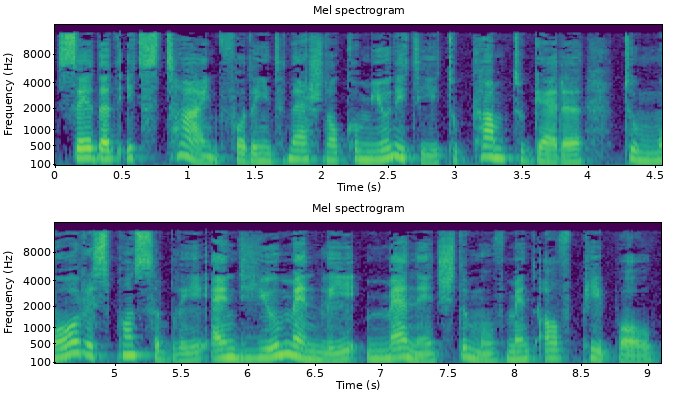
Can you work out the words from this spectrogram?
said that it's time for the international community to come together to more responsibly and humanly manage the movement of people.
